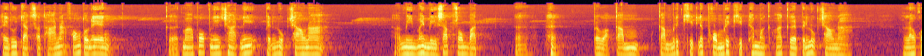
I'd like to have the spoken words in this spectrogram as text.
ให้รู้จักสถานะของตนเอง เกิดมาพบนี้ชาตินี้เป็นลูกชาวนา มีไม่มีทรัพย์สมบัติแปลว่ากรรมกรรมลิขิตและพรมลิขิตถ้ามาเกิดเป็นลูกชาวนา เราก็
